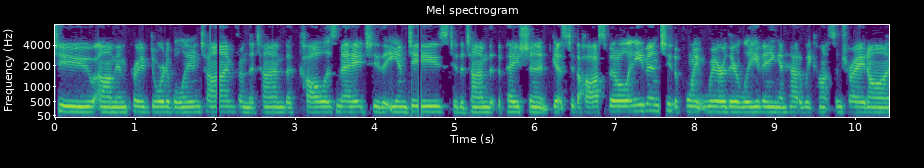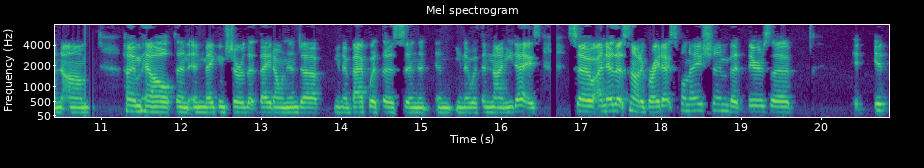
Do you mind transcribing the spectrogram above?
to um, improve door to balloon time from the time the call is made to the EMTs to the time that the patient gets to the hospital and even to the point where they're leaving and how do we concentrate on um, home health and, and making sure that they don't end up you know back with us and, and you know within 90 days so I know that's not a great explanation but there's a it, it,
